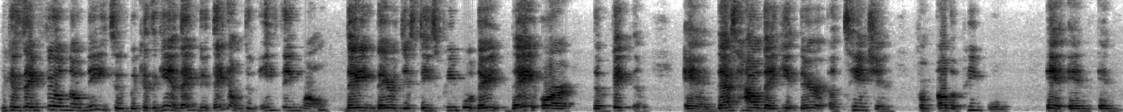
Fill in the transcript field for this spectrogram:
because they feel no need to because again they do, they don't do anything wrong. They they're just these people. They they are the victim. And that's how they get their attention from other people. And and, and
